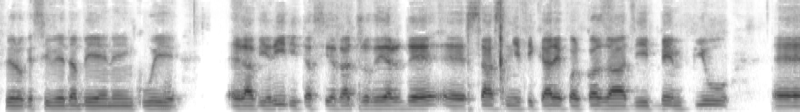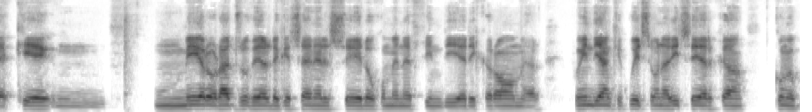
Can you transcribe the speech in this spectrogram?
spero che si veda bene, in cui eh, la viriditas, il raggio verde, eh, sa significare qualcosa di ben più eh, che mh, un mero raggio verde che c'è nel cielo come nel film di Eric Romer. Quindi anche qui c'è una ricerca, come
